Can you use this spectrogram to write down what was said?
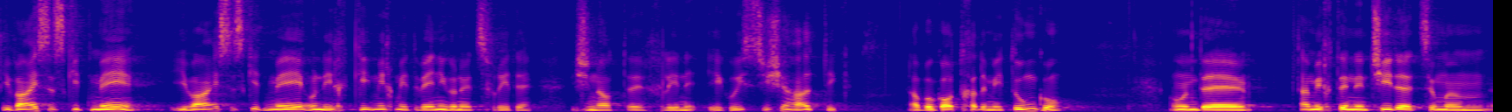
ich weiß, es gibt mehr. Ich weiß, es gibt mehr und ich gebe mich mit weniger nicht zufrieden. Das ist natürlich eine egoistische Haltung, aber Gott kann damit umgehen. Und äh, habe mich dann entschieden, zu einem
